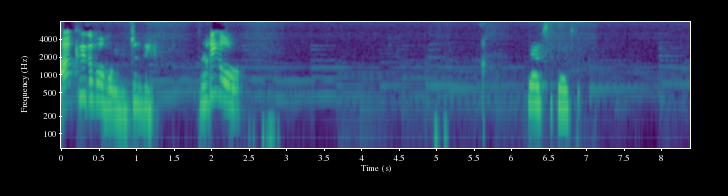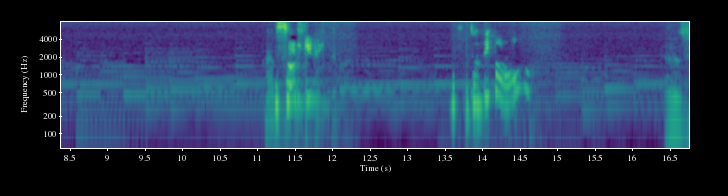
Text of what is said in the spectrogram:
आखिरी दफ़ा बोलो जल्दी जल्दी करो प्यार से प्यार से छोड़ के नहीं। जल्दी करो एस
